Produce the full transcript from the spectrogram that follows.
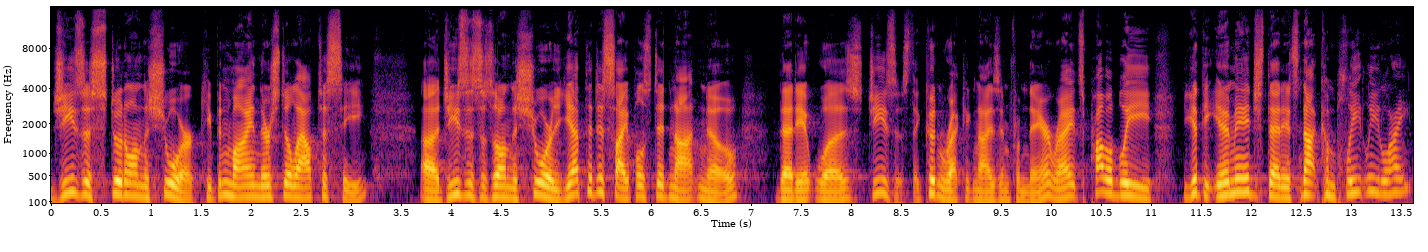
Jesus stood on the shore. Keep in mind, they're still out to sea. Uh, Jesus is on the shore, yet the disciples did not know that it was Jesus. They couldn't recognize him from there, right? It's probably, you get the image that it's not completely light.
